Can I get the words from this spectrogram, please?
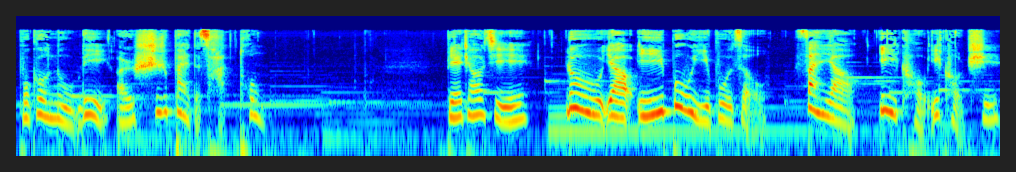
不够努力而失败的惨痛。别着急，路要一步一步走，饭要一口一口吃，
